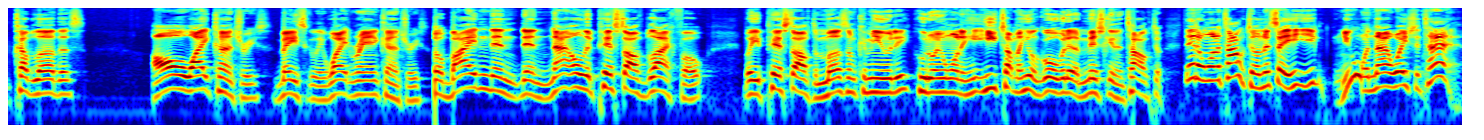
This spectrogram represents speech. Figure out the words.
a couple others, all white countries, basically white ran countries. So Biden then then not only pissed off black folk, but he pissed off the Muslim community who don't even want to. He, he talking about he gonna go over there to Michigan and talk to. Them. They don't want to talk to him. They say you you will not waste your time.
